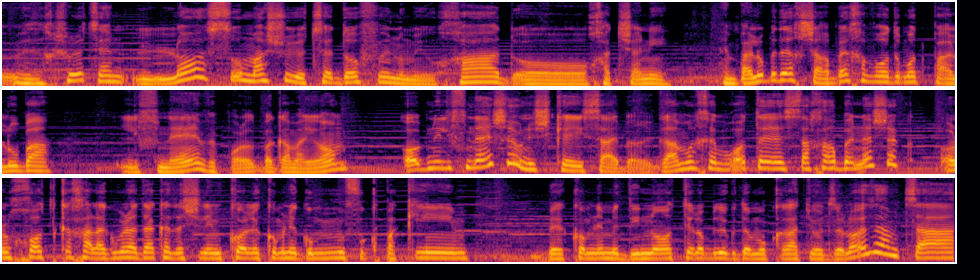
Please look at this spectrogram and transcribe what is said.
וזה חשוב לציין, לא עשו משהו יוצא דופן או מיוחד או חדשני. הם פעלו בדרך שהרבה חברות דומות פעלו בה לפני ופועלות בה גם היום. עוד מלפני שהיו נשקי סייבר, גם חברות uh, סחר בנשק הולכות ככה לגבול הדק הזה של למכור לכל מיני גורמים מפוקפקים בכל מיני מדינות לא בדיוק דמוקרטיות. זה לא איזו המצאה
